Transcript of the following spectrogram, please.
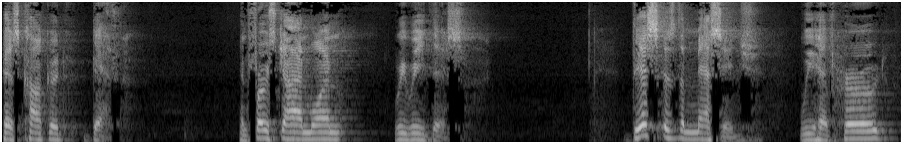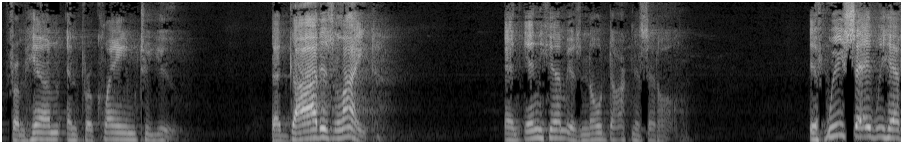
has conquered death. In 1 John 1, we read this This is the message we have heard from him and proclaimed to you that God is light and in him is no darkness at all. If we say we have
